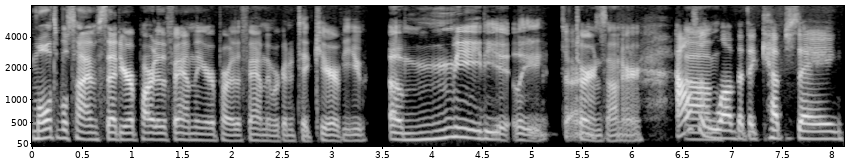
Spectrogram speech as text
multiple times said, You're a part of the family, you're a part of the family, we're going to take care of you. Immediately turns. turns. on her. I also um, love that they kept saying,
